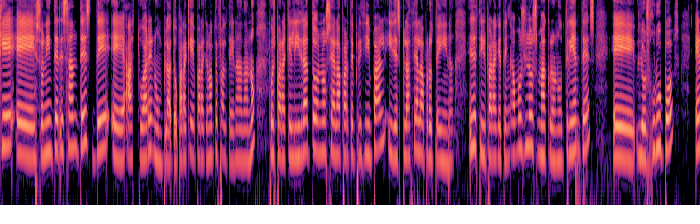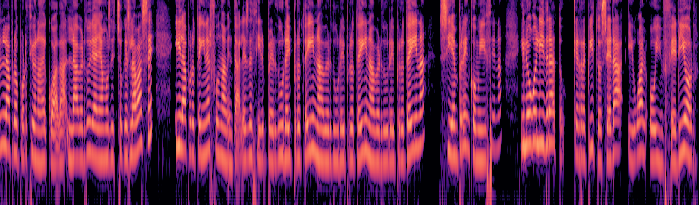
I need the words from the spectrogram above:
que eh, son interesantes de eh, actuar en un plato. ¿Para qué? Para que no te falte nada, ¿no? Pues para que el hidrato no sea la parte principal y desplace a la proteína. Es decir, para que tengamos los macronutrientes, eh, los grupos, en la proporción adecuada. La verdura ya hemos dicho que es la base y la proteína es fundamental. Es decir, verdura y proteína, verdura y proteína, verdura y proteína, siempre en comida y cena. Y luego el hidrato, que repito, será igual o inferior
